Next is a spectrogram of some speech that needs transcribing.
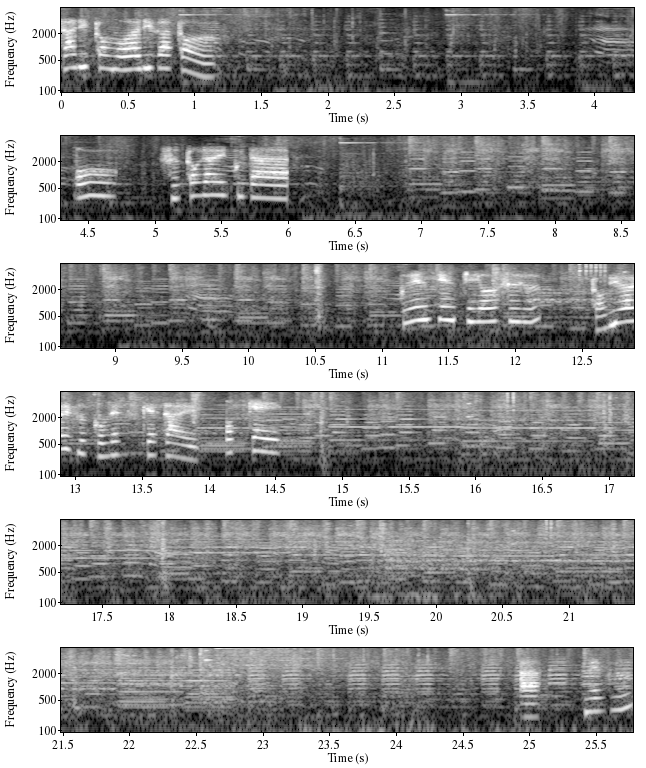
二人ともありがとう。おお、ストライクだー。クエンチン治療するとりあえずこれつけたい。オッケー。あ、メグ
